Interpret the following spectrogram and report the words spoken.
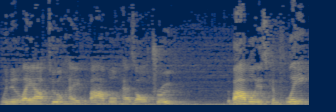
We need to lay out to them, hey, the Bible has all truth. The Bible is complete.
